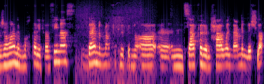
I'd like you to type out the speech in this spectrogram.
جوانب مختلفة. في ناس دائما مع فكرة إنه آه نسافر نحاول نعمل ليش لا؟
